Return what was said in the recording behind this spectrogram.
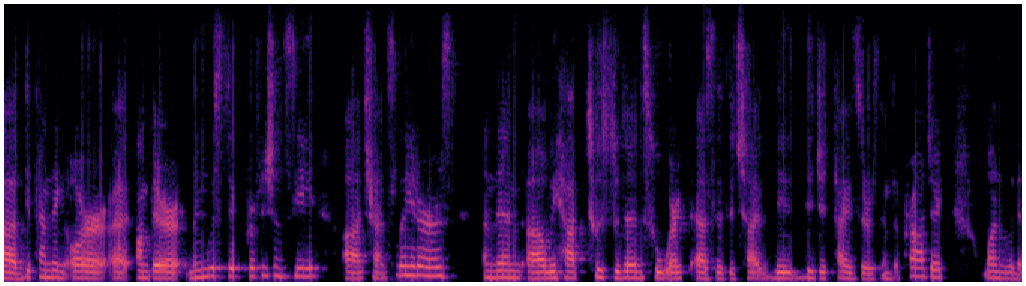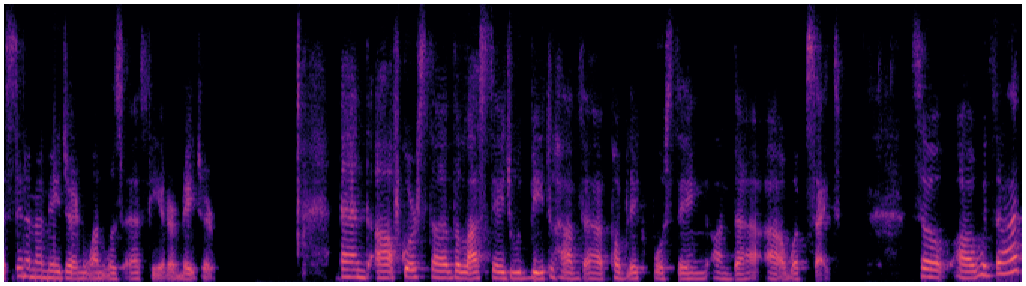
uh, depending or, uh, on their linguistic proficiency, uh, translators, and then uh, we had two students who worked as the, digitizers in the project, one with a cinema major and one was a theater major. And uh, of course, the, the last stage would be to have the public posting on the uh, website. So uh, with that,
